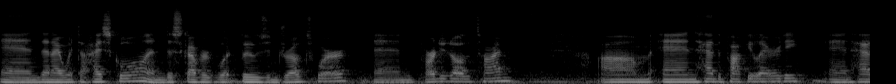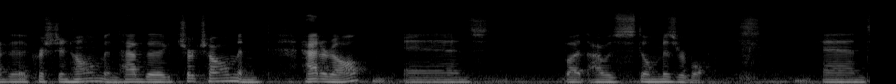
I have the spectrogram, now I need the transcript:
And then I went to high school and discovered what booze and drugs were and partied all the time. Um, and had the popularity and had the Christian home and had the church home and had it all. And but I was still miserable. And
